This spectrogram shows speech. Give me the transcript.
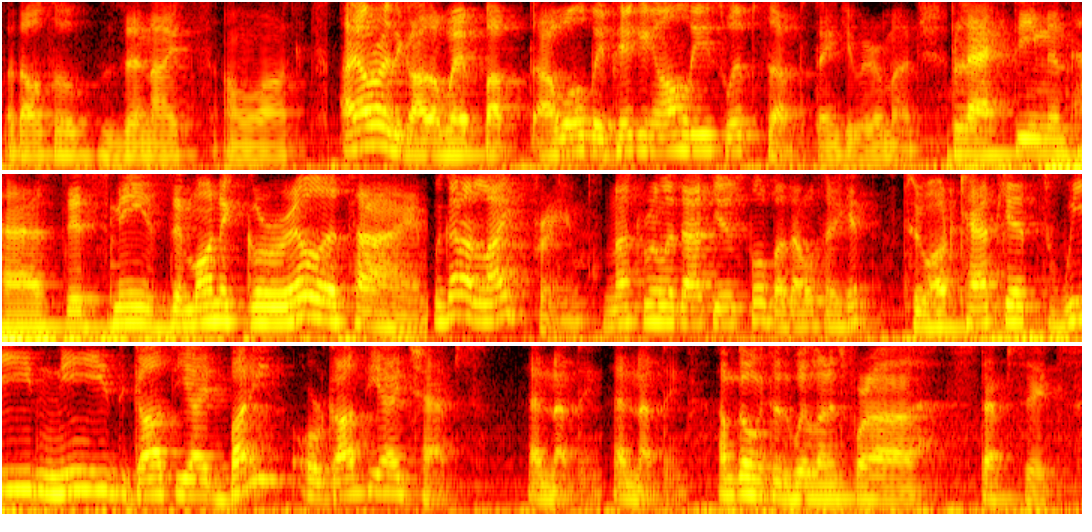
But also Zenyte unlocked. I already got a whip up, I will be picking all these whips up, thank you very much. Black Demon task, this means demonic gorilla time. We got a light frame, not really that useful, but I'll take it. Two out caskets, we need God the Eyed Buddy or God the Eyed Chaps and nothing, and nothing. I'm going to the wilderness for uh, step 6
